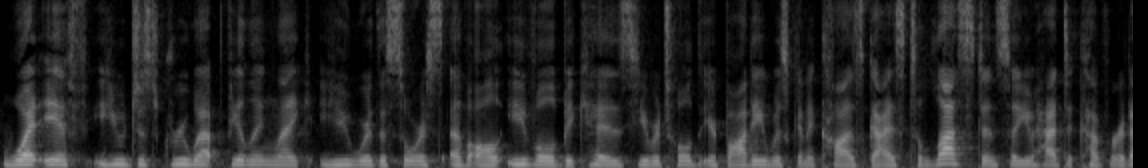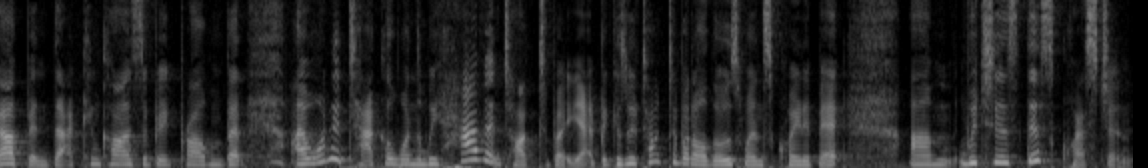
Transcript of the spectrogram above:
what if you just grew up feeling like you were the source of all evil because you were told that your body was going to cause guys to lust and so you had to cover it up and that can cause a big problem? But i want to tackle one that we haven't talked about yet because we've talked about all those ones quite a bit um, which is this question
